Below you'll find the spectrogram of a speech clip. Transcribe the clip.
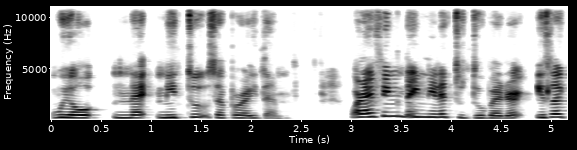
will ne- need to separate them. What I think they needed to do better is like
